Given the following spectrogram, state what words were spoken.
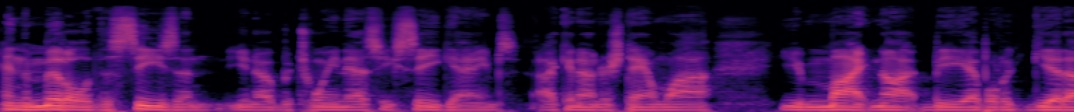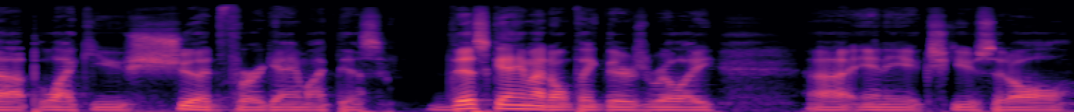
in the middle of the season, you know, between SEC games, I can understand why you might not be able to get up like you should for a game like this. This game, I don't think there's really uh, any excuse at all.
